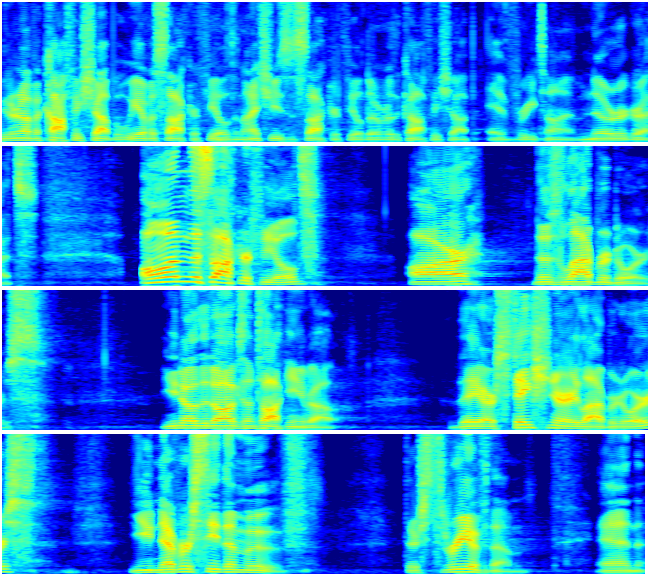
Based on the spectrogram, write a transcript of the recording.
We don't have a coffee shop, but we have a soccer field, and I choose the soccer field over the coffee shop every time. No regrets on the soccer field are those Labradors. You know the dogs I'm talking about. They are stationary Labradors. You never see them move. There's three of them. And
